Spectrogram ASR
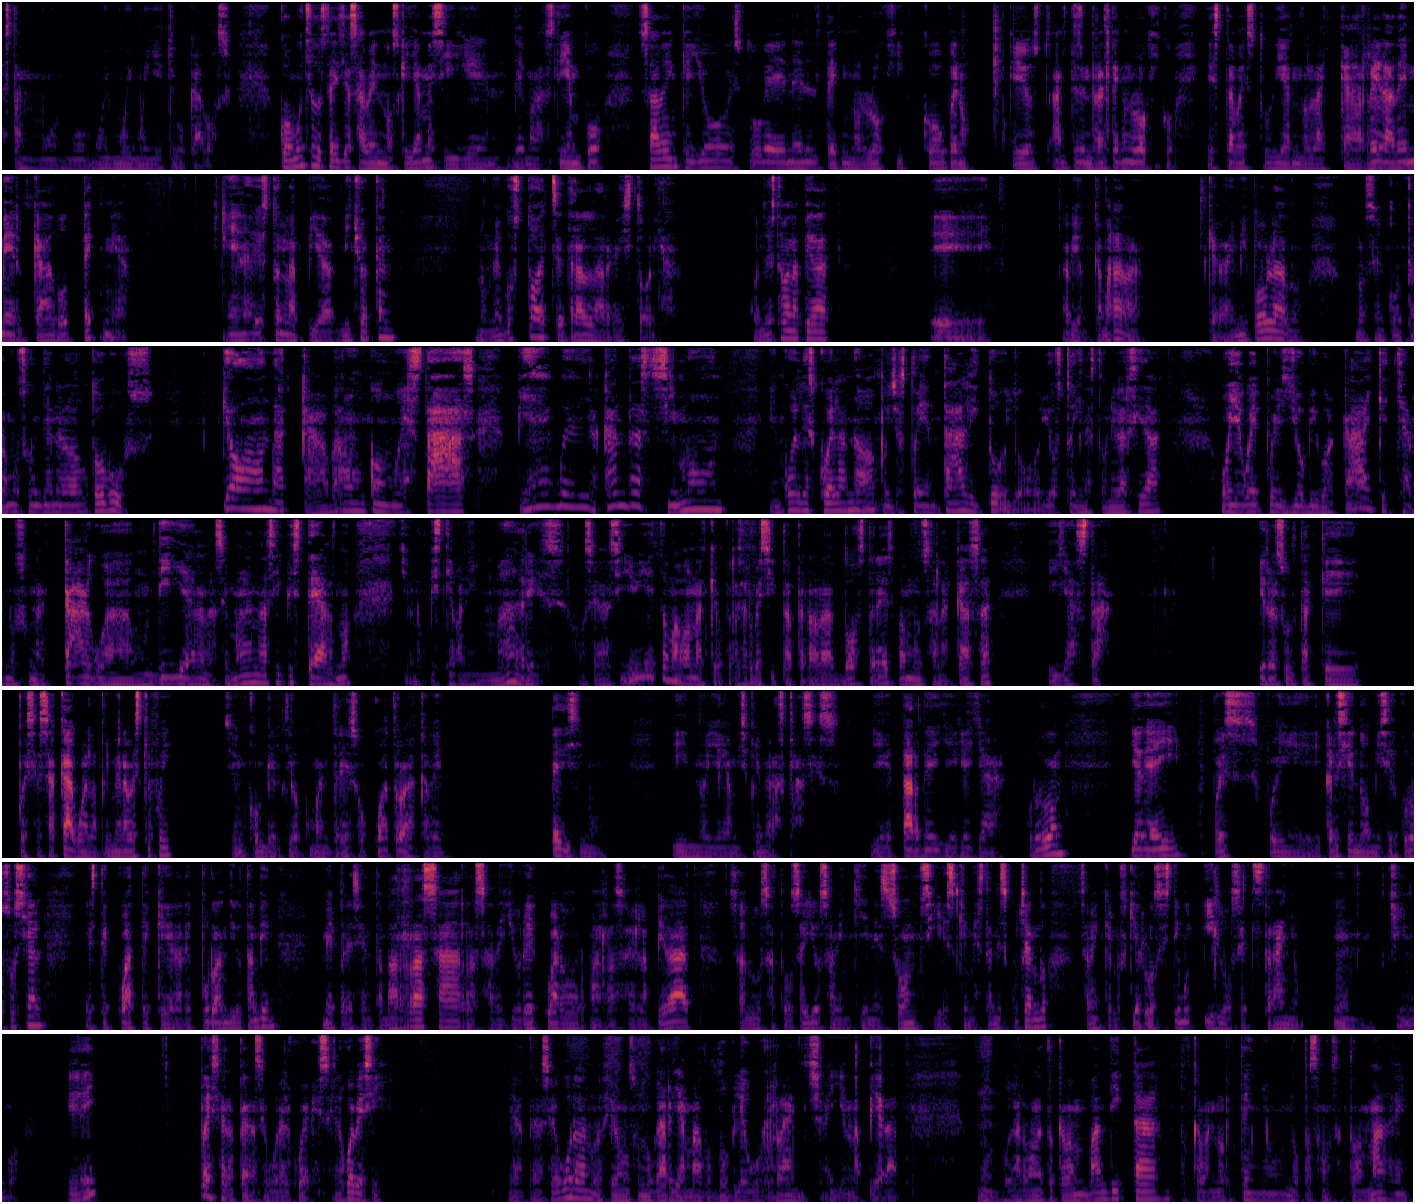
están muy, muy, muy, muy, muy equivocados. Como muchos de ustedes ya saben, los que ya me siguen de más tiempo, saben que yo estuve en el tecnológico, bueno, que yo antes de entrar al tecnológico estaba estudiando la carrera de mercadotecnia. En esto en la Piedad, Michoacán. No me gustó, etcétera, larga historia. Cuando yo estaba en la Piedad, eh, había un camarada que era de mi poblado. Nos encontramos un día en el autobús. ¿Qué onda, cabrón? ¿Cómo estás? Bien, güey, acá andas, Simón. ¿En cuál escuela? No, pues yo estoy en tal y tú, yo, yo estoy en esta universidad. Oye, güey, pues yo vivo acá, hay que echarnos una cagua un día en la semana, así pisteas, ¿no? Yo no pisteaba ni madres. O sea, sí tomaba una que otra cervecita, pero ahora dos, tres, vamos a la casa y ya está. Y resulta que, pues esa cagua, la primera vez que fui, se convirtió como en tres o cuatro, acabé pedísimo y no llegué a mis primeras clases. Llegué tarde, llegué ya crudón. Ya de ahí, pues fui creciendo mi círculo social. Este cuate que era de puro andio también, me presenta más raza, raza de Yurecuaro, más raza de la Piedad. Saludos a todos ellos, saben quiénes son, si es que me están escuchando, saben que los quiero, los estimo y los extraño un chingo. Y de ahí, pues era peda segura el jueves. El jueves sí. Era peda segura, nos íbamos a un lugar llamado W Ranch, ahí en La Piedad. Un lugar donde tocaban bandita, tocaban norteño, no pasamos a toda madre.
